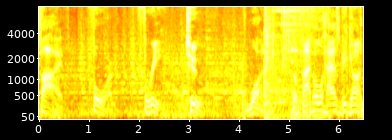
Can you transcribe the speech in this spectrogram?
Five, four, three, two, one. The battle has begun.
